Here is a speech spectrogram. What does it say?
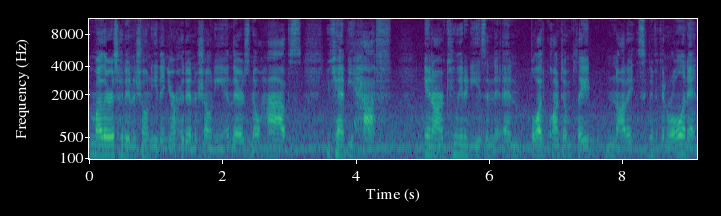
mother is Haudenosaunee, then you're Haudenosaunee, and there's no halves. You can't be half in our communities, and and blood quantum played not a significant role in it.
